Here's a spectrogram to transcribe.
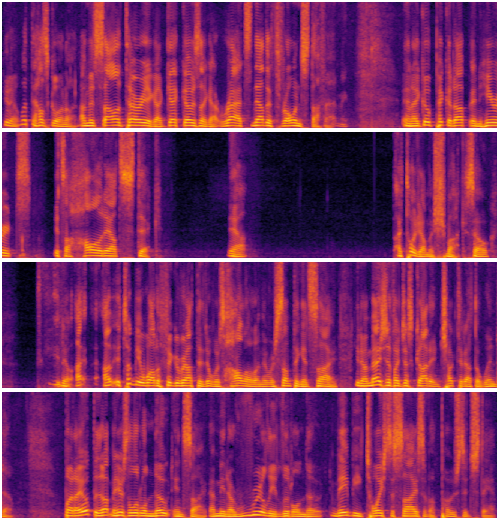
you know, what the hell's going on? I'm in solitary. I got geckos. I got rats. Now they're throwing stuff at me, and I go pick it up, and here it's it's a hollowed out stick. Now, I told you I'm a schmuck, so you know, I, I, it took me a while to figure out that it was hollow and there was something inside. You know, imagine if I just got it and chucked it out the window. But I opened it up and here's a little note inside. I mean, a really little note, maybe twice the size of a postage stamp.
